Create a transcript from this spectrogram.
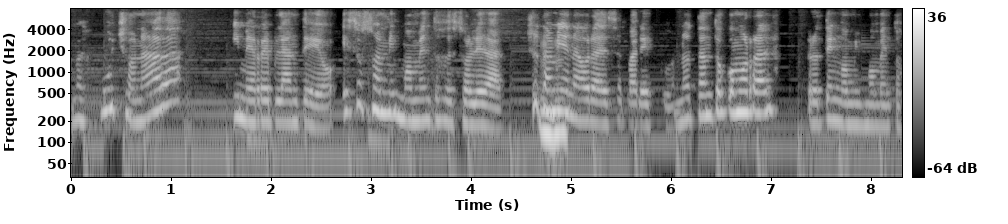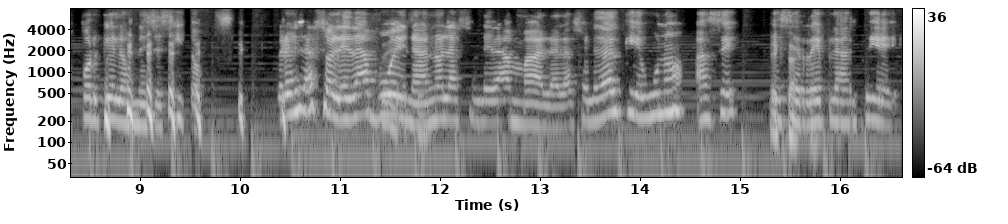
no escucho nada y me replanteo. Esos son mis momentos de soledad. Yo también ahora desaparezco, no tanto como Ralph, pero tengo mis momentos porque los necesito. Pero es la soledad buena, no la soledad mala, la soledad que uno hace que se replantee,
